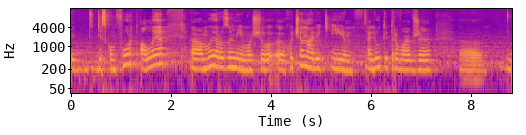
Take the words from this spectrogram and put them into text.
і дискомфорт. Але ми розуміємо, що хоча навіть і лютий триває вже ну,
